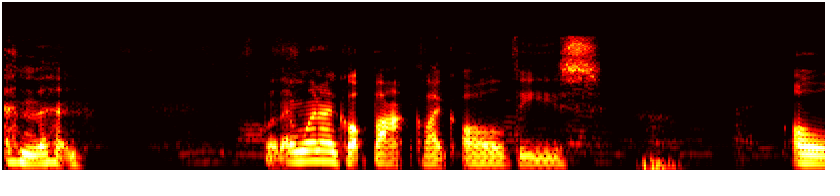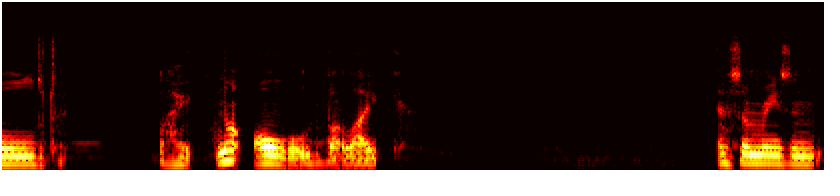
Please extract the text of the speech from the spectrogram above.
And then but then when I got back, like all these old, like not old, but like for some reason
